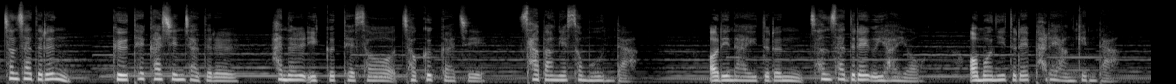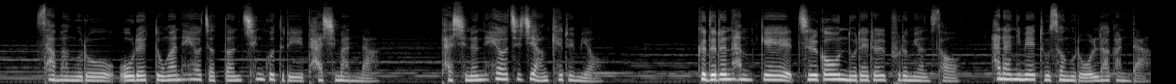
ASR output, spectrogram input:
천사들은 그 택하신 자들을 하늘 이 끝에서 저 끝까지 사방에서 모은다. 어린아이들은 천사들에 의하여 어머니들의 팔에 안긴다. 사망으로 오랫동안 헤어졌던 친구들이 다시 만나 다시는 헤어지지 않게 되며 그들은 함께 즐거운 노래를 부르면서 하나님의 도성으로 올라간다.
